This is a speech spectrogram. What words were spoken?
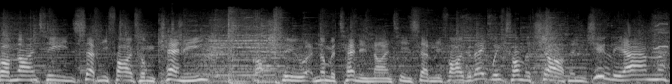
from 1975 from Kenny. up to number 10 in 1975 with eight weeks on the chart. And Julie Anne.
